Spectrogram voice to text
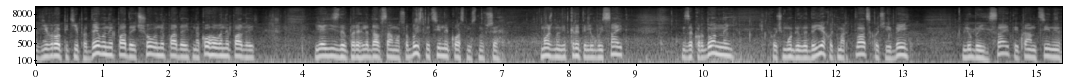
В Європі, типу, де вони падають, що вони падають, на кого вони падають. Я їздив, переглядав сам особисто, ціни космосно все. Можна відкрити будь-який сайт закордонний, хоч мобіли дає, хоч Маркетплац, хоч eBay, будь-який сайт, і там ціни,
